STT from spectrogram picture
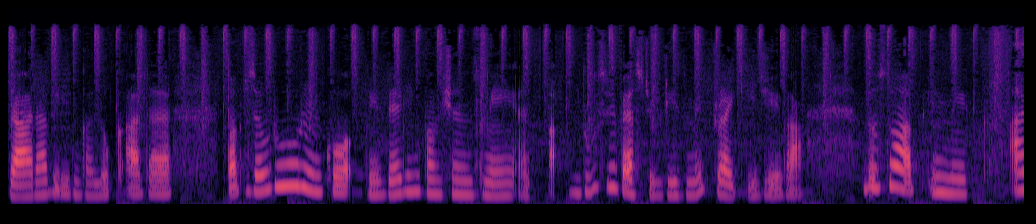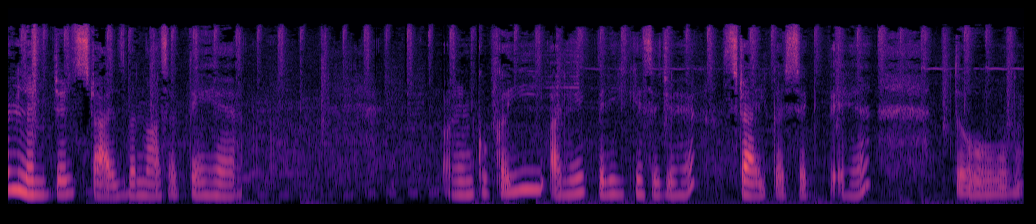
प्यारा भी इनका लुक आता है। आप ज़रूर इनको अपने वेडिंग फ़ंक्शंस में एंड दूसरी फेस्टिविटीज़ में ट्राई कीजिएगा। दोस्तों, आप इनमें अनलिमिटेड स्टाइल्स बनवा सकते हैं। और इनको कई अनेक तरीके से जो है स्टाइल कर सकते हैं। तो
